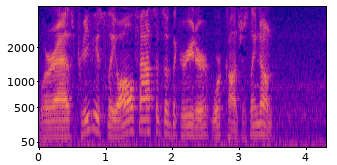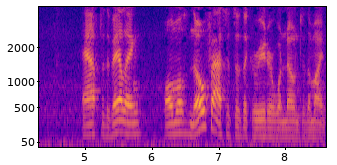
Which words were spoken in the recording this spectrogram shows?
whereas previously all facets of the Creator were consciously known. After the veiling, almost no facets of the Creator were known to the mind.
